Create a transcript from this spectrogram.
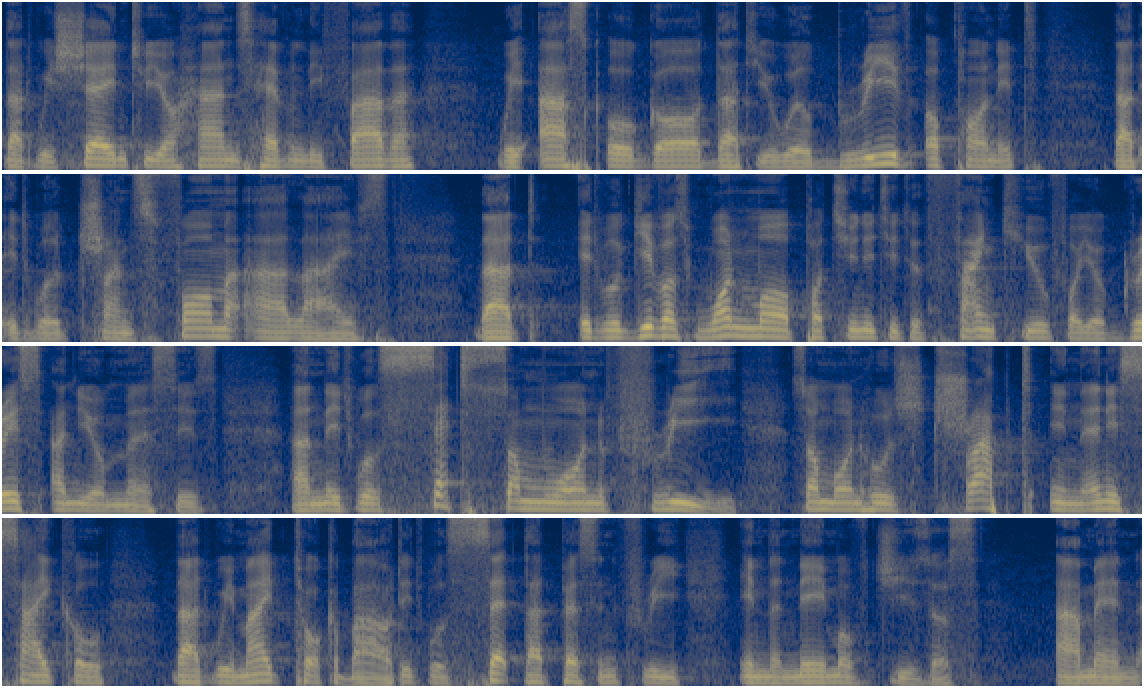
that we share into your hands, Heavenly Father. We ask, O God, that you will breathe upon it, that it will transform our lives, that it will give us one more opportunity to thank you for your grace and your mercies, and it will set someone free, someone who's trapped in any cycle that we might talk about. It will set that person free in the name of Jesus. Amen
